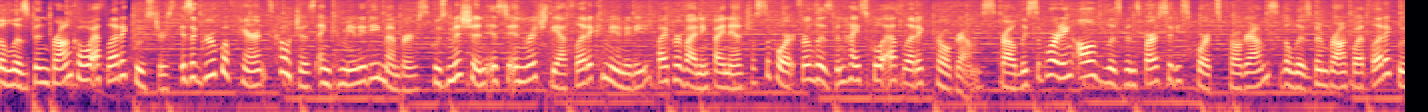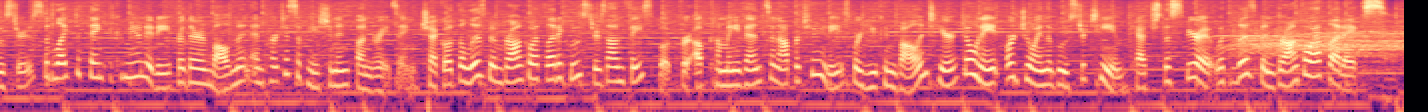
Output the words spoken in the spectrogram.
The Lisbon Bronco Athletic Boosters is a group of parents, coaches, and community members whose mission is to enrich the athletic community by providing financial support for Lisbon High School athletic programs. Proudly supporting all of Lisbon's varsity sports programs, the Lisbon Bronco Athletic Boosters would like to thank the community for their involvement and participation in fundraising. Check out the Lisbon Bronco Athletic Boosters on Facebook for upcoming events and opportunities where you can volunteer, donate, or join the booster team. Catch the spirit with Lisbon Bronco Athletics.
